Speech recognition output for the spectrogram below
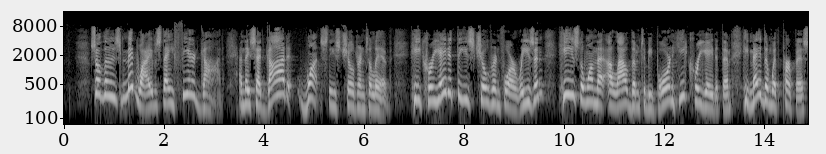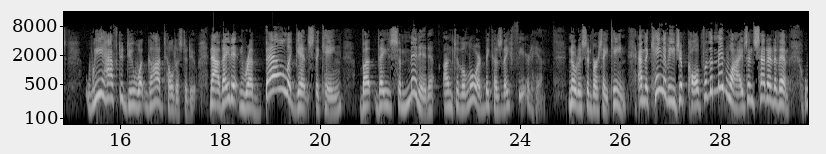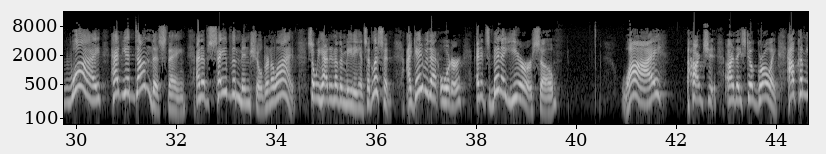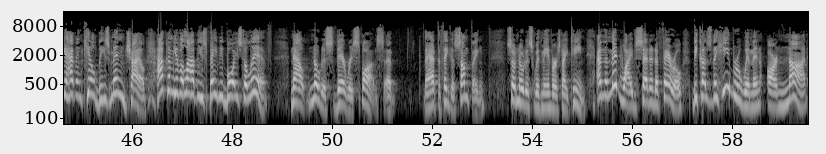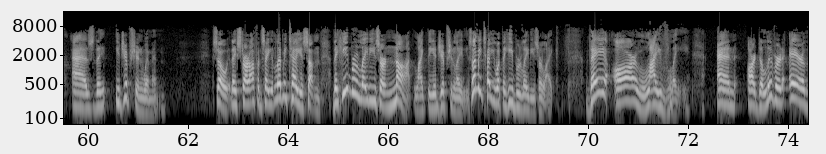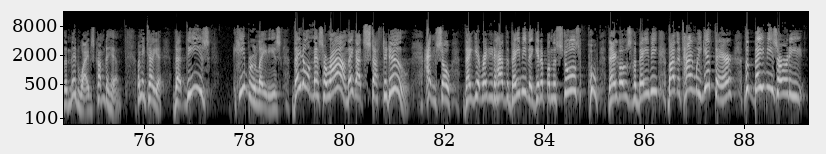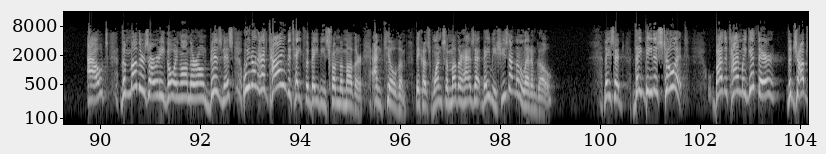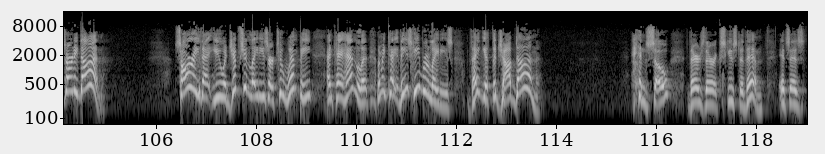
So those midwives, they feared God and they said, God wants these children to live. He created these children for a reason. He's the one that allowed them to be born. He created them. He made them with purpose. We have to do what God told us to do. Now, they didn't rebel against the king, but they submitted unto the Lord because they feared him. Notice in verse 18. And the king of Egypt called for the midwives and said unto them, Why have ye done this thing and have saved the men children alive? So we had another meeting and said, Listen, I gave you that order and it's been a year or so. Why aren't you, are they still growing? How come you haven't killed these men child? How come you've allowed these baby boys to live? Now, notice their response. Uh, they had to think of something. So notice with me in verse 19. And the midwives said unto Pharaoh, because the Hebrew women are not as the Egyptian women. So they start off and say, let me tell you something. The Hebrew ladies are not like the Egyptian ladies. Let me tell you what the Hebrew ladies are like. They are lively and are delivered ere the midwives come to him. Let me tell you that these Hebrew ladies, they don't mess around. They got stuff to do. And so they get ready to have the baby. They get up on the stools. Poof, there goes the baby. By the time we get there, the baby's already out. The mother's already going on their own business. We don't have time to take the babies from the mother and kill them because once a mother has that baby, she's not going to let them go. They said, they beat us to it. By the time we get there, the job's already done. Sorry that you Egyptian ladies are too wimpy and can't handle it. Let me tell you, these Hebrew ladies, they get the job done. And so, there's their excuse to them. It says,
